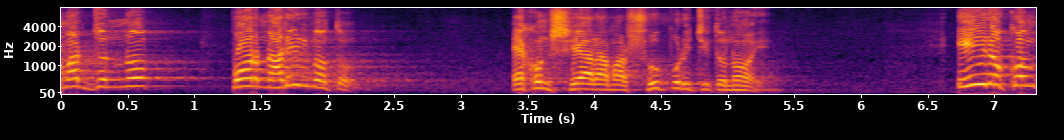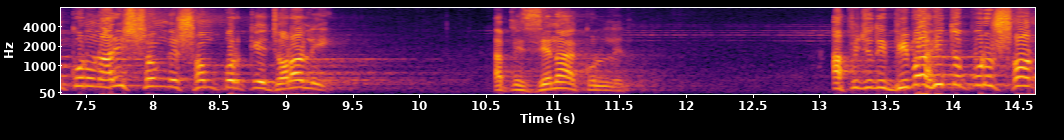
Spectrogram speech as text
আমার জন্য পর নারীর মতো এখন সে আর আমার সুপরিচিত নয়। এই রকম কোন নারীর সঙ্গে সম্পর্কে জড়ালে আপনি জেনা করলেন। আপনি যদি বিবাহিত পুরুষ হন,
